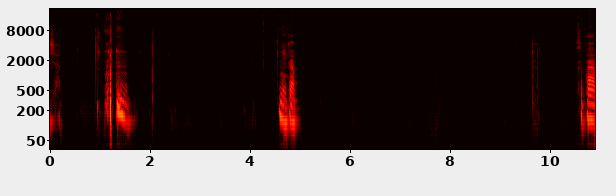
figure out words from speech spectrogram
ไม่ชัด นี่ครับ สภาพ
